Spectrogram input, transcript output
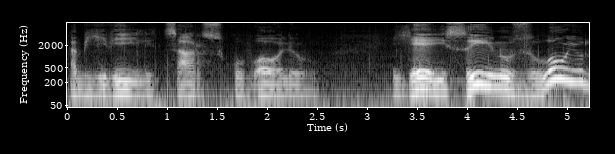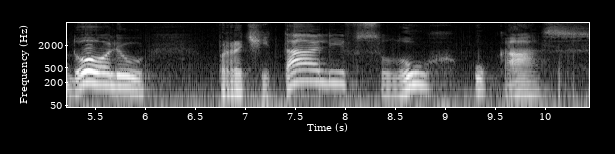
объявили царскую волю, ей сыну злую долю прочитали вслух указ.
